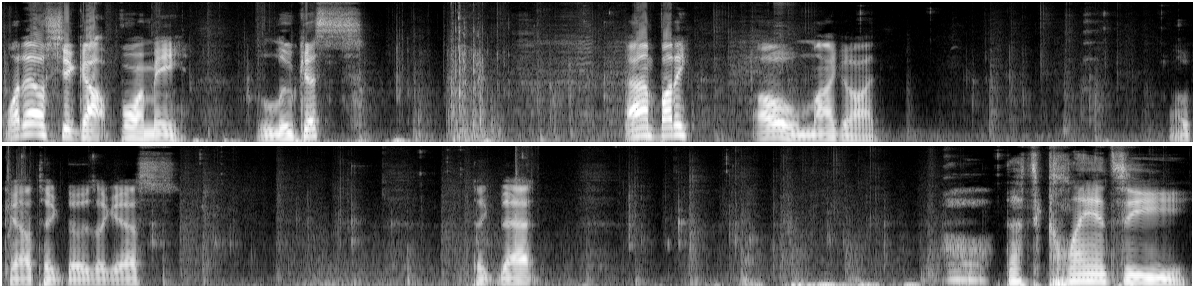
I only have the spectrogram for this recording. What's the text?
What else you got for me, Lucas? Um, buddy. Oh my god. Okay, I'll take those, I guess. Take that. Oh, that's Clancy.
